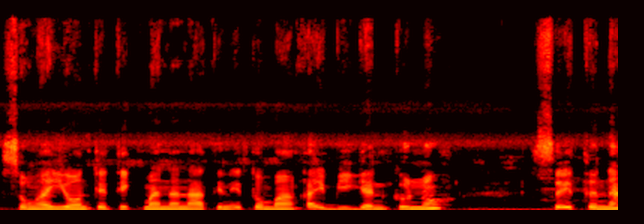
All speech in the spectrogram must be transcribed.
So ngayon, titikman na natin ito mga kaibigan ko, no? So ito na.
